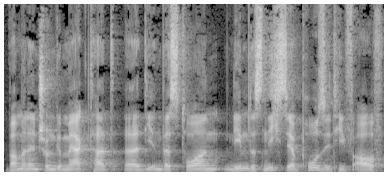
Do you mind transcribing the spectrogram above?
weil man dann schon gemerkt hat, äh, die Investoren nehmen das nicht sehr positiv auf.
